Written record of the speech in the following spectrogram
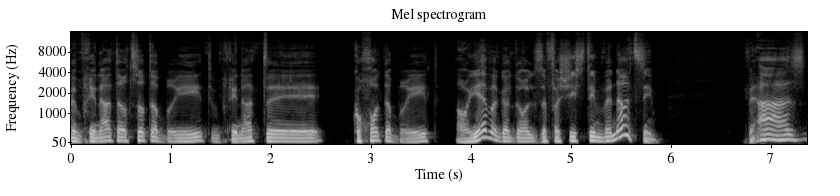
מבחינת ארצות הברית, מבחינת uh, כוחות הברית, האויב הגדול זה פשיסטים ונאצים. ואז,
